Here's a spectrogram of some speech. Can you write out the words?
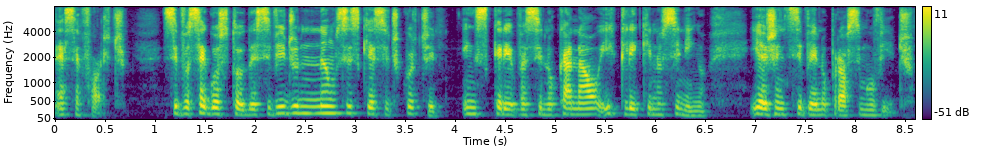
essa é forte. Se você gostou desse vídeo, não se esqueça de curtir. Inscreva-se no canal e clique no sininho. E a gente se vê no próximo vídeo.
